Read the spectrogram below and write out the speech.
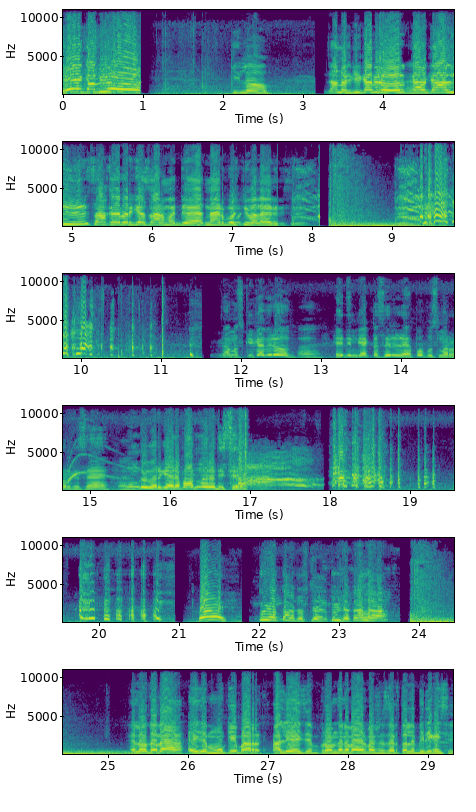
এ Kabirul! Kilo জানোস কি কাবিরুল? কালকে আলি চা খাইবার গিয়ে চার মধ্যে নায়ের বস্তি ফেলাই দিছে। জানোস কি কাবিরুল? হ্যাঁ। সেদিন একটা ছেলে রে পপুস মারবার গেছে হ্যাঁ? কোন দুইবার গিয়ে রে পাত মেরে দিছে। তুই এত আটস তুই যে কালা। হ্যালো দাদা এই যে মুকিব আর আলী এই যে রমজান ভাইয়ের বাসা যার তলে বিড়ি খাইছে।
